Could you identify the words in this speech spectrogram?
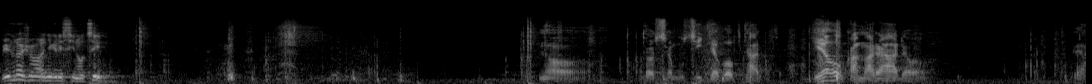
Vyhrožoval někdy si noci? No, to se musíte optat. Jeho kamarádo. Já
